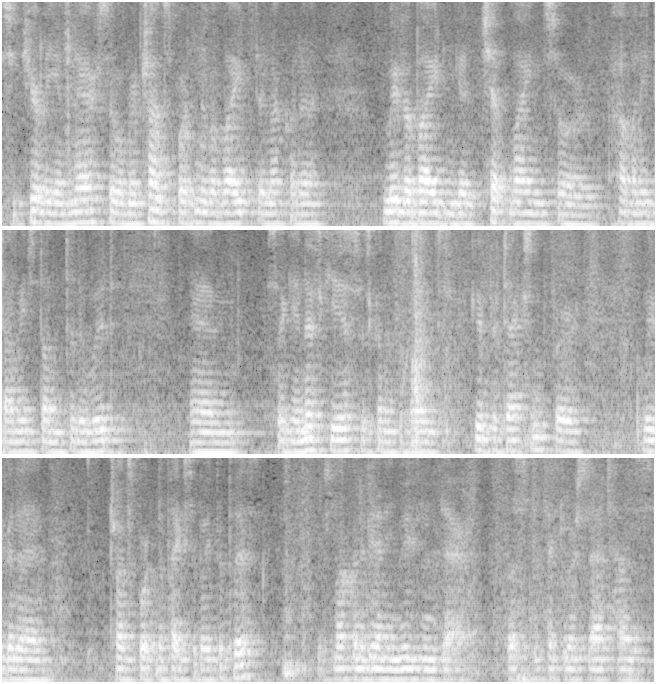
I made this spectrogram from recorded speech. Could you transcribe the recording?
securely in there, so when we're transporting them about, they're not going to move about and get chip mounts or have any damage done to the wood. Um, so again, this case is going to provide good protection for moving a transporting the pipes about the place. There's not going to be any movement there. This particular set has,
